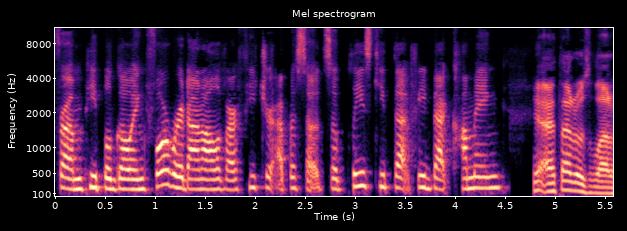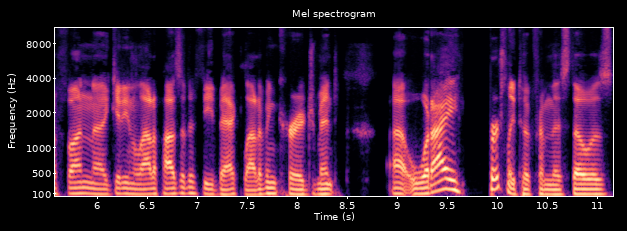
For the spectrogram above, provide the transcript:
from people going forward on all of our future episodes. So please keep that feedback coming. Yeah, I thought it was a lot of fun uh, getting a lot of positive feedback, a lot of encouragement. Uh, what I personally took from this, though, is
